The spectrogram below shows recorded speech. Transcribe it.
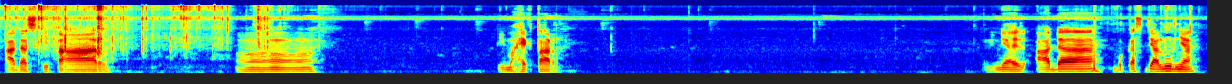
ada sekitar eh, 5 hektar. Ini ada bekas jalurnya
